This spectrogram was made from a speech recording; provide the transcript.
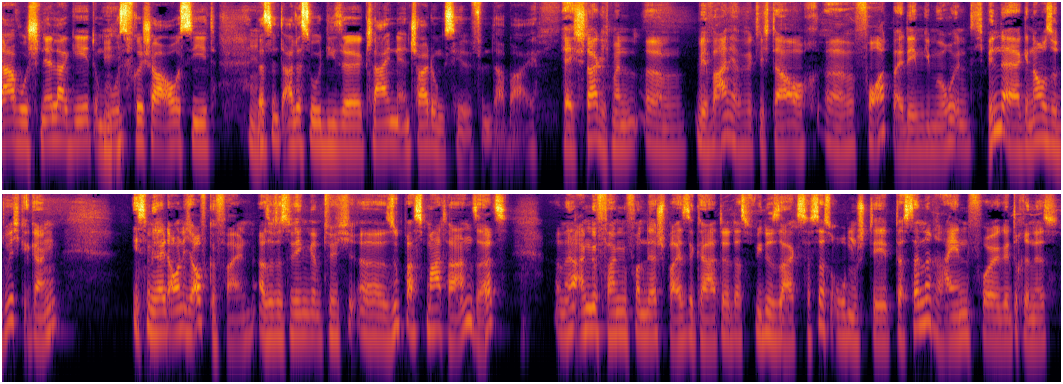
da, wo es schneller geht und mhm. wo es frischer aussieht. Mhm. Das sind alles so diese kleinen Entscheidungshilfen dabei. Ja, ich stark. Ich meine, ähm, wir waren ja wirklich da auch äh, vor Ort bei dem Gimoro und ich bin da ja genauso durchgegangen. Ist mir halt auch nicht aufgefallen. Also deswegen natürlich äh, super smarter Ansatz. Ne? Angefangen von der Speisekarte, dass, wie du sagst, dass das oben steht, dass da eine Reihenfolge drin ist.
